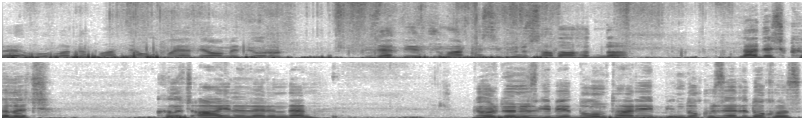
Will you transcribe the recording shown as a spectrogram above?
ve ruhlarına Fatiha okumaya devam ediyoruz. Güzel bir cumartesi günü sabahında. Ladiş Kılıç Kılıç ailelerinden gördüğünüz gibi doğum tarihi 1959,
